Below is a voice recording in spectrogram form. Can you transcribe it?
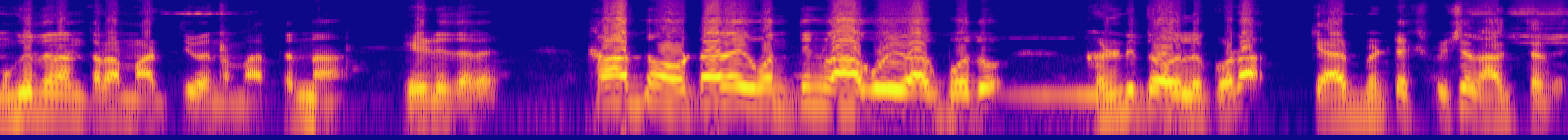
ಮುಗಿದ ನಂತರ ಮಾಡ್ತೀವಿ ಅನ್ನೋ ಮಾತನ್ನ ಹೇಳಿದ್ದಾರೆ. ಕಾದ್ನು ಒಟ್ಟಾರೆ ಒಂದು ತಿಂಗಳು ಆಗು ಆಗ್ಬೋದು. ಖಂಡಿತವಾಗ್ಲೂ ಕೂಡ ಕ್ಯಾಬಿನೆಟ್ ಎಕ್ಸ್ಪ್ರೆಷನ್ ಆಗ್ತದೆ.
